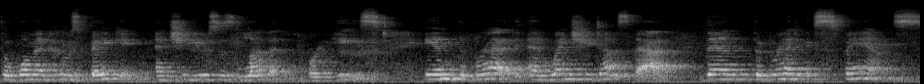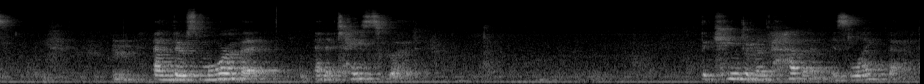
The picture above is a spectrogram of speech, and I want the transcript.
the woman who's baking and she uses leaven or yeast in the bread. And when she does that, then the bread expands and there's more of it and it tastes good. The kingdom of heaven is like that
